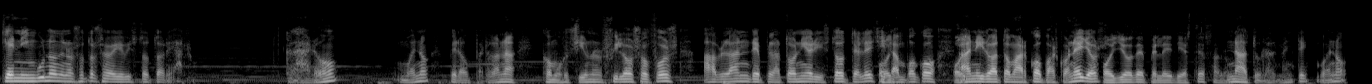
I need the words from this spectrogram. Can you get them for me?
que ninguno de nosotros había visto torear. Claro. Bueno, pero perdona, como si unos filósofos hablan de Platón y Aristóteles y tampoco han ido a tomar copas con ellos. O yo de Pelé y Di Stéfano. Naturalmente. Bueno,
